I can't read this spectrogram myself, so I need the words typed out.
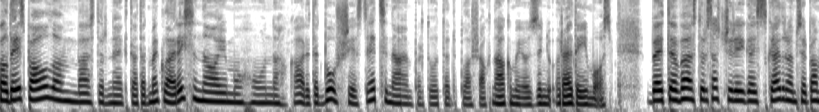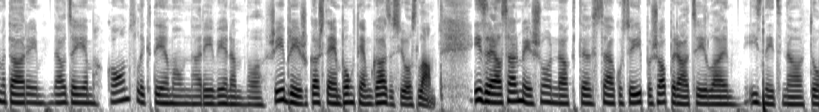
Paldies, Paula! Vēsturnieki tātad meklē risinājumu, un kādi tad būs šie secinājumi par to tad plašāk nākamajos ziņu redījumos. Bet vēstures atšķirīgais skaidrojums ir pamatā arī daudzajiem konfliktiem un arī vienam no šī brīža karstajiem punktiem Gazas joslā. Izraels armija šonakt sākusi īpašu operāciju, lai iznīcinātu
